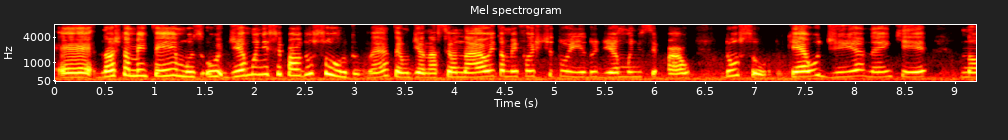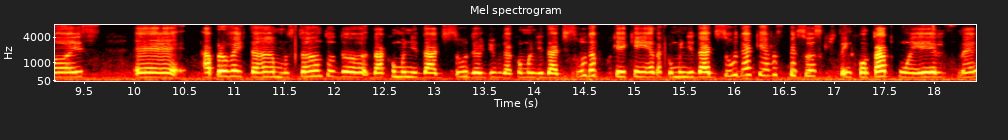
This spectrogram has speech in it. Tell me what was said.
é, nós também temos o Dia Municipal do Surdo, né? tem o Dia Nacional e também foi instituído o Dia Municipal do Surdo, que é o dia né, em que nós é, aproveitamos tanto do, da comunidade surda, eu digo da comunidade surda, porque quem é da comunidade surda é aquelas pessoas que têm contato com eles, né?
